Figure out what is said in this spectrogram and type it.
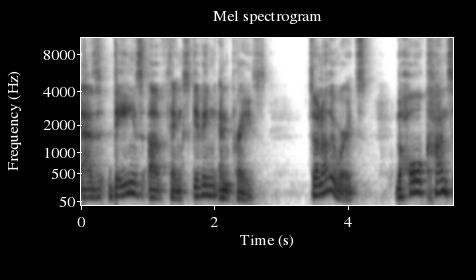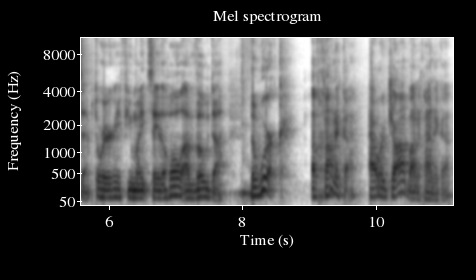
as days of thanksgiving and praise. So, in other words, the whole concept, or if you might say the whole avoda, the work of Hanukkah, our job on Hanukkah,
